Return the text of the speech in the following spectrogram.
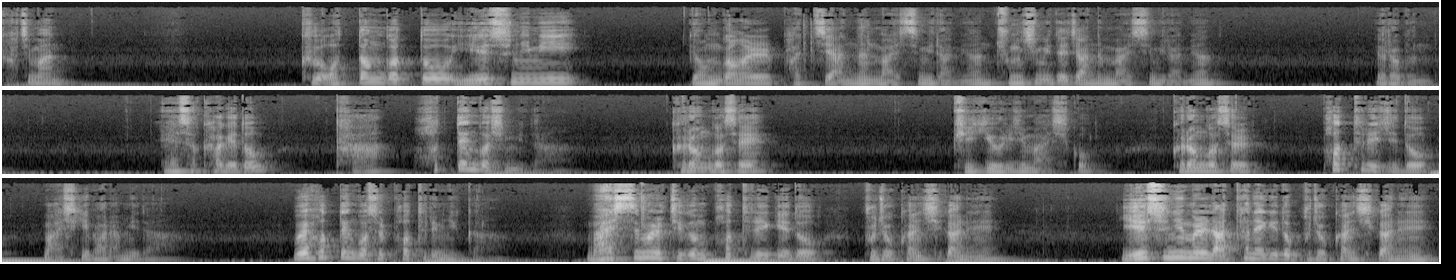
하지만 그 어떤 것도 예수님이 영광을 받지 않는 말씀이라면, 중심이 되지 않는 말씀이라면, 여러분, 애석하게도 다 헛된 것입니다. 그런 것에 귀 기울이지 마시고, 그런 것을 퍼트리지도 마시기 바랍니다. 왜 헛된 것을 퍼트립니까? 말씀을 지금 퍼트리기에도 부족한 시간에, 예수님을 나타내기도 부족한 시간에,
